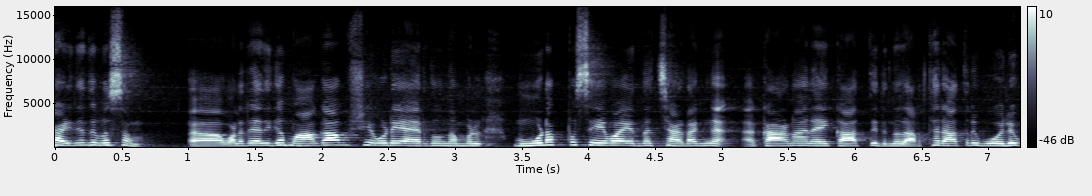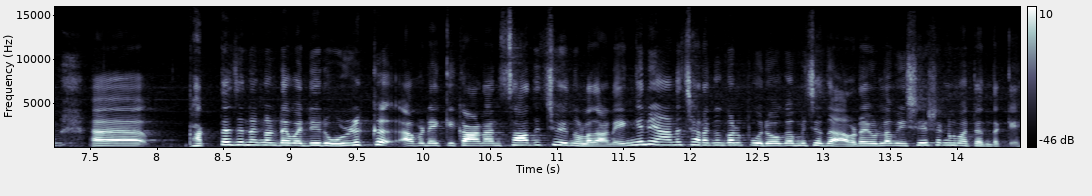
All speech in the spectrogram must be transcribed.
കഴിഞ്ഞ ദിവസം വളരെയധികം ആകാംക്ഷയോടെയായിരുന്നു നമ്മൾ മൂടപ്പ സേവ എന്ന ചടങ്ങ് കാണാനായി കാത്തിരുന്നത്. അർദ്ധരാത്രി പോലും ഭക്തജനങ്ങളുടെ വലിയൊരു ഒഴുക്ക് അവിടേക്ക് കാണാൻ സാധിച്ചു എന്നുള്ളതാണ്. എങ്ങനെയാണ് ചടങ്ങുകൾ പുരോഗമിച്ചത്? അവിടെയുള്ള വിശേഷങ്ങൾ മറ്റെന്തൊക്കെ?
